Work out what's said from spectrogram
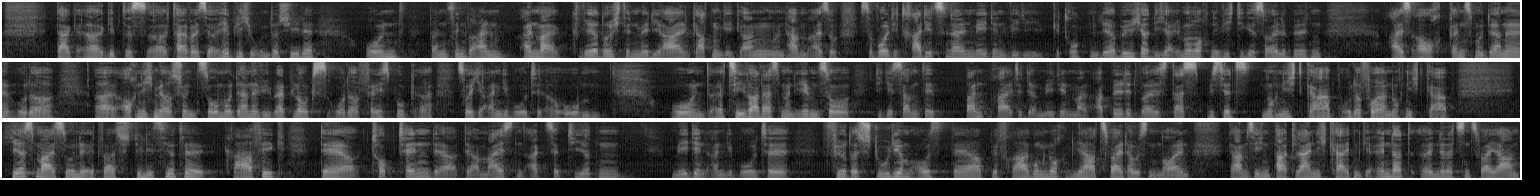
Da äh, gibt es teilweise erhebliche Unterschiede. Und dann sind wir ein, einmal quer durch den medialen Garten gegangen und haben also sowohl die traditionellen Medien wie die gedruckten Lehrbücher, die ja immer noch eine wichtige Säule bilden, als auch ganz moderne oder äh, auch nicht mehr schon so moderne wie Weblogs oder Facebook äh, solche Angebote erhoben. Und äh, Ziel war, dass man eben so die gesamte Bandbreite der Medien mal abbildet, weil es das bis jetzt noch nicht gab oder vorher noch nicht gab. Hier ist mal so eine etwas stilisierte Grafik der Top 10, der, der am meisten akzeptierten Medienangebote für das Studium aus der Befragung noch im Jahr 2009. Da haben sich ein paar Kleinigkeiten geändert in den letzten zwei Jahren.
